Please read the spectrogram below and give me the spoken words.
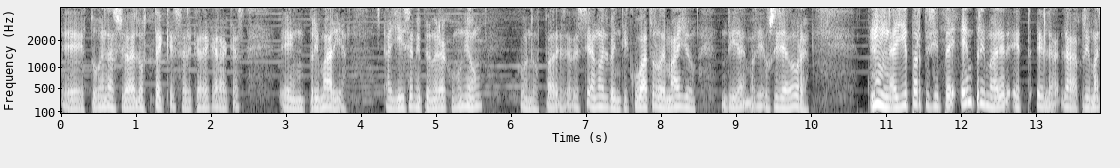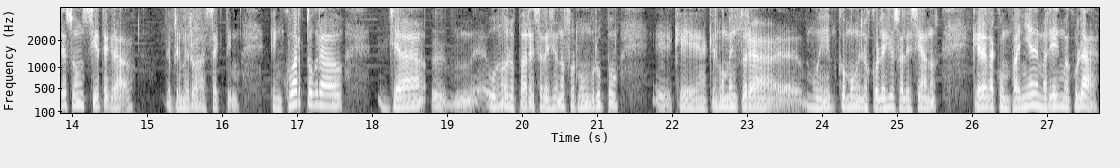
Eh, estuve en la ciudad de Los Teques, cerca de Caracas, en primaria. Allí hice mi primera comunión con los padres salesianos el 24 de mayo, Día de María Auxiliadora. Allí participé en primaria, la, la primaria son siete grados, de primero a séptimo. En cuarto grado ya uno de los padres salesianos formó un grupo eh, que en aquel momento era muy común en los colegios salesianos, que era la Compañía de María Inmaculada.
